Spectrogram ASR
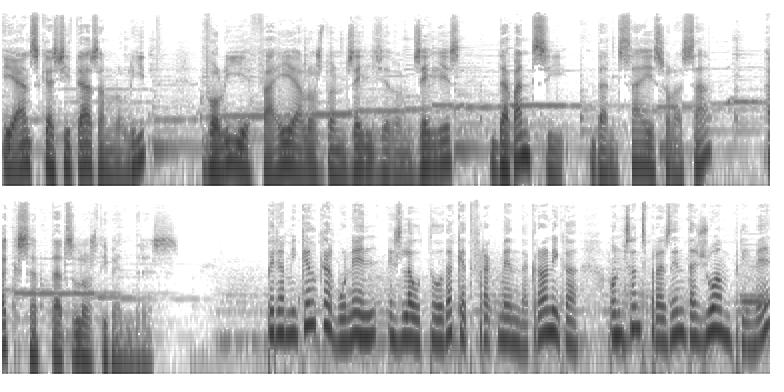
I ans que agitàs en l'olit, volia faer a los donzells i donzelles davant dansar i solassar, acceptats los divendres. Pere Miquel Carbonell és l'autor d'aquest fragment de crònica, on se'ns presenta Joan I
